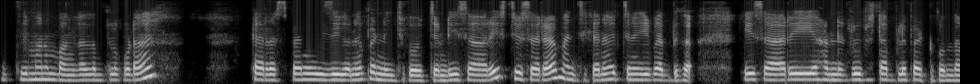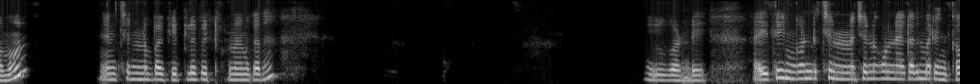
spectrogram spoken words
అయితే మనం బంగాళదుంపలు కూడా టెర్రస్ పైన ఈజీగానే పండించుకోవచ్చండి. ఈసారి చూసారా? మంచిగానే వచ్చినాయి పెద్దగా. ఈసారి హండ్రెడ్ రూపీస్ డబ్బులు పెట్టుకుందాము. నేను చిన్న బకెట్లో పెట్టుకున్నాను కదా. ఇవ్వండి. అయితే ఇంకోండి చిన్న చిన్నగా ఉన్నాయి కదా మరి ఇంకా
